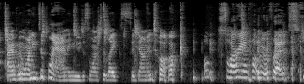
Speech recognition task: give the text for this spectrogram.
I've been wanting to plan, and you just want to like sit down and talk. Oh, sorry. I thought we were friends.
